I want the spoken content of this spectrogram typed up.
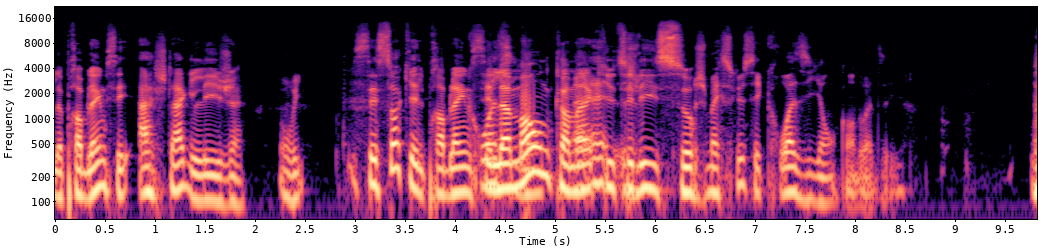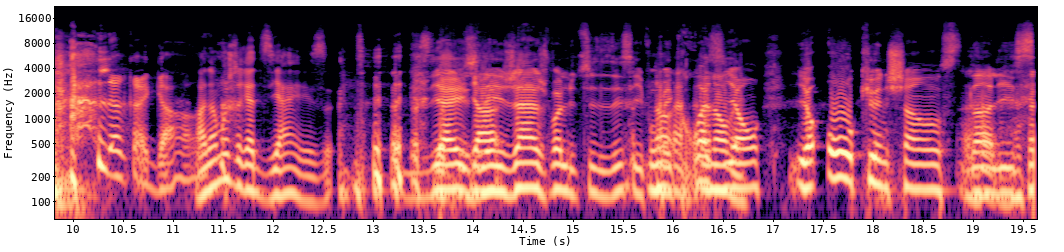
Le problème, c'est hashtag les gens. Oui. C'est ça qui est le problème. C'est le monde comment Euh, euh, qui utilise ça. Je m'excuse, c'est croisillon qu'on doit dire. le regard. Ah non, moi, je dirais dièse. Dièse, les gens, je vais l'utiliser s'il faut. Non, mais croisillon, il n'y a aucune chance dans les 100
